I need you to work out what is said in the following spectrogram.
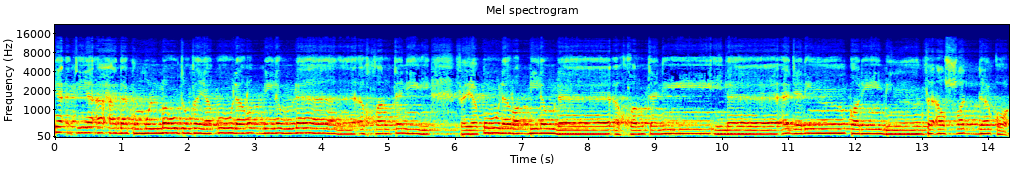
يأتي أحدكم الموت فيقول رب لولا أخرتني فيقول رب لولا أخرتني إلى أجل قريب فأصدق.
